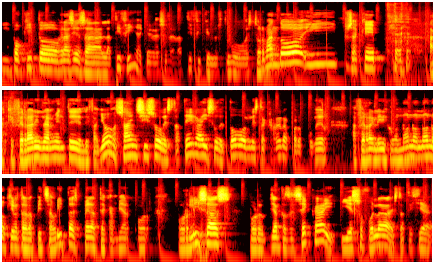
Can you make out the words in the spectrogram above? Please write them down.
un poquito gracias a Latifi, hay que agradecerle a Latifi que lo estuvo estorbando y pues a que, a que Ferrari realmente le falló. Sainz hizo de estratega, hizo de todo en esta carrera para poder, a Ferrari le dijo, no, no, no, no quiero traer la pizza ahorita, espérate a cambiar por, por lisas, por llantas de seca y, eso fue la estrategia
